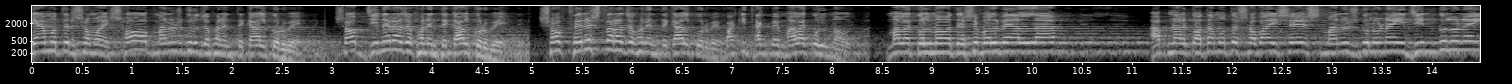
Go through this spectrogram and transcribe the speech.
কেয়ামতের সময় সব মানুষগুলো যখন ইন্তেকাল করবে, সব জিনেরা যখন ইন্তেকাল করবে, সব ফেরেশতারা যখন ইন্তেকাল করবে, বাকি থাকবে মালাকুল মাউত। মালাকুল মাউত এসে বলবে, আল্লাহ, আপনার কথা মতো সবাই শেষ, মানুষগুলো নাই, জিনগুলো নাই।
